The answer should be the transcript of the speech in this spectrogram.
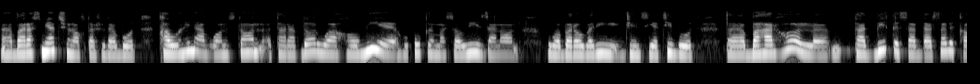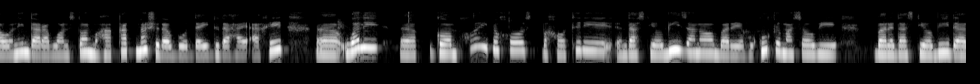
به رسمیت شناخته شده بود. قوانین افغانستان طرفدار و حامی حقوق مساوی زنان و برابری جنسیتی بود. به هر حال تطبیق صد درصد قوانین در افغانستان محقق نشده بود در دو دهه اخیر. ولی گام های نخست به خاطر دستیابی زنان برای حقوق مساوی برای دستیابی در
